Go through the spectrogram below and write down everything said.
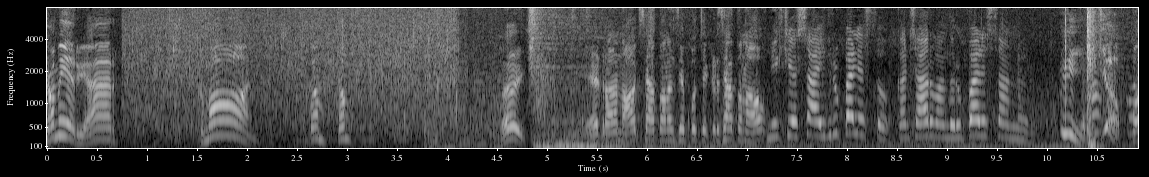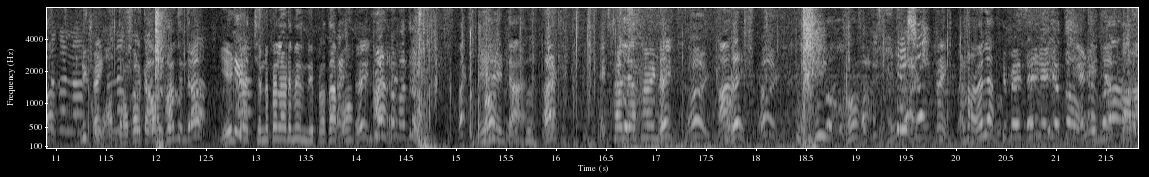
కమ్ హియర్ యార్ కమ్ ఆన్ కమ్ కమ్ ఏట్రా నాకు శాతానని చెప్పొచ్చు ఎక్కడ శాతనావు? నీకు చేస్తే ఐదు రూపాయలు ఇస్తావు కానీ సార్ వంద రూపాయలు ఇస్తా అన్నారు ఏంట్రా చిన్నపిల్లాడి మీద నీ ప్రతాపం? ఏంటా ఎక్స్ట్రా చేస్తున్నావేంటి ఆ? రేయ్, వెళ్ళరా, వెళ్ళు. ఏం చేస్తున్నావురా?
